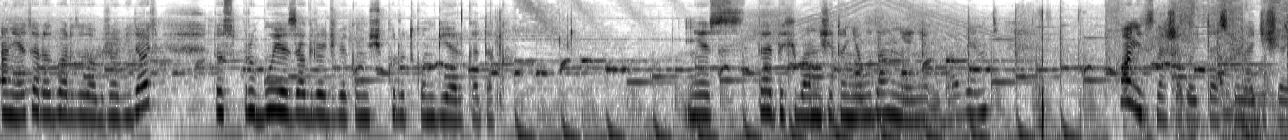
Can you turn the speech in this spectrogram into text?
a nie, teraz bardzo dobrze widać. To spróbuję zagrać w jakąś krótką gierkę, tak Niestety chyba mi się to nie uda. Nie, nie uda, więc koniec naszego testu na dzisiaj.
